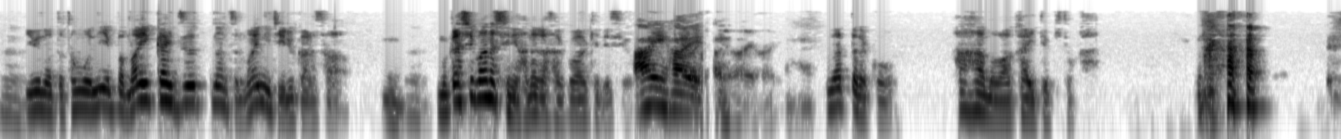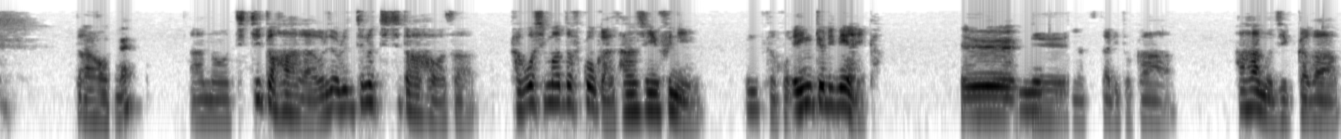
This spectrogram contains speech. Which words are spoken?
うんいうのとともに、やっぱ毎回ずっと、なんつうの、毎日いるからさ、うん。昔話に花が咲くわけですよ。はいはい。はいはいはい。だったらこう、母の若い時とか、なるほどね。あの、父と母が、俺、俺うちの父と母はさ、鹿児島と福岡で単身赴任、なんかこう遠距離恋愛か。へえ。えやってたりとか、母の実家が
